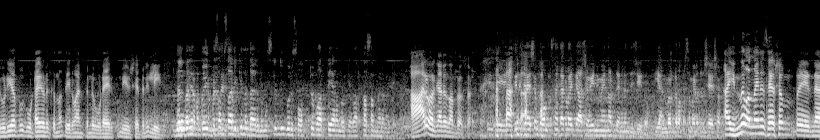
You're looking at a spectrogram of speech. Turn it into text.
യു ഡി എഫ് കൂട്ടായി എടുക്കുന്ന തീരുമാനത്തിന്റെ കൂടെ ആയിരിക്കും ഈ വിഷയത്തിൽ ലീഗ്. ഇന്നലെ സംസാരിക്കുന്നുണ്ടായിരുന്നു. മുസ്ലിം ലീഗ് ഒരു സോഫ്റ്റ് പാർട്ടിയാണെന്നൊക്കെ വാർത്താ സമ്മേളനത്തിൽ. ആര് പറഞ്ഞാലും സന്തോഷം. ഇതിനുശേഷം കോൺഗ്രസ് നേതാക്കളായിട്ട് ആശയവിനിമയം നടത്തി അങ്ങനെ എന്ത് ചെയ്തു? ഈ അൻവറിന്റെ പത്രസമ്മേളനത്തിന് ശേഷം? ആ ഇന്ന് വന്നതിന് ശേഷം പിന്നെ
